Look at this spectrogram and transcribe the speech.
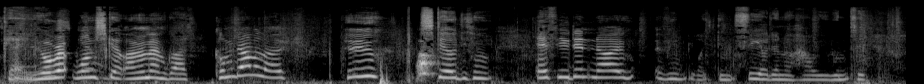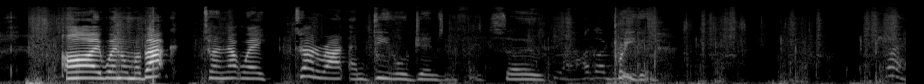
Okay, you're at one skill. And remember, guys, comment down below who skill do you think? If you didn't know, if you like didn't see, I don't know how you wouldn't see. I went on my back, turned that way, turned around, and deagled James in the face. So Yeah, I pretty good. Okay.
